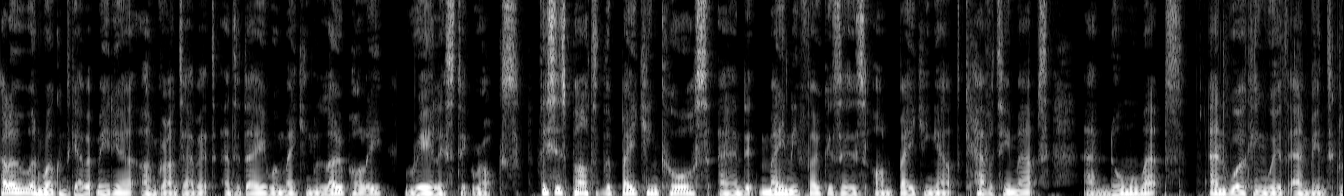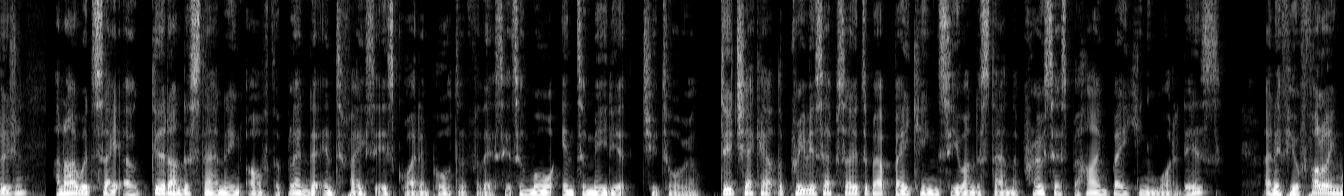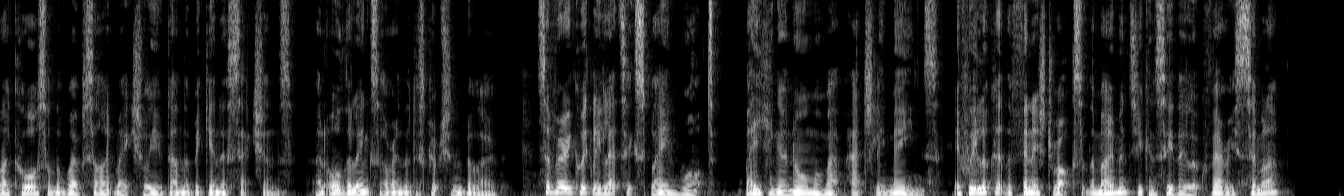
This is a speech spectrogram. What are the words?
Hello and welcome to Gabbitt Media. I'm Grant Abbitt and today we're making low poly realistic rocks. This is part of the baking course and it mainly focuses on baking out cavity maps and normal maps and working with ambient occlusion. And I would say a good understanding of the Blender interface is quite important for this. It's a more intermediate tutorial. Do check out the previous episodes about baking so you understand the process behind baking and what it is. And if you're following my course on the website, make sure you've done the beginner sections. And all the links are in the description below. So very quickly, let's explain what baking a normal map actually means. If we look at the finished rocks at the moment, you can see they look very similar.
